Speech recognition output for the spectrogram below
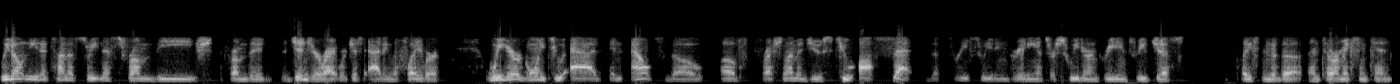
we don't need a ton of sweetness from the from the, the ginger, right? We're just adding the flavor. We are going to add an ounce, though, of fresh lemon juice to offset the three sweet ingredients or sweeter ingredients we've just placed into the into our mixing tin.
